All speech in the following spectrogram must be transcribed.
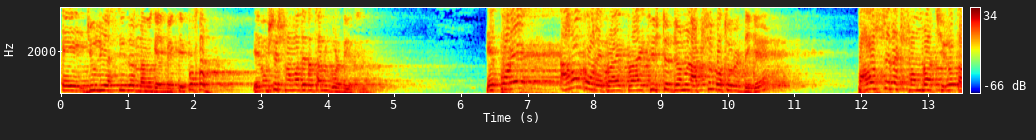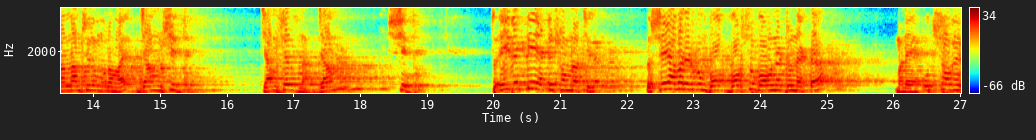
এই জুলিয়াস সিজার নামক এই ব্যক্তি প্রথম। এবং সে সমাজ এটা চালু করে দিয়েছে। এরপরে, আরও পরে প্রায় প্রায় খ্রিস্টের জন্মের আটশো বছরের দিকে পারস্যের এক সম্রাট ছিল, তার নাম ছিল মনে হয় জামশিদ। জামশেদ না, জামশিদ। তো এই ব্যক্তি একজন সম্রাট ছিলেন। তো সে আবার এরকম বর্ষ বরণের জন্য একটা মানে উৎসবের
